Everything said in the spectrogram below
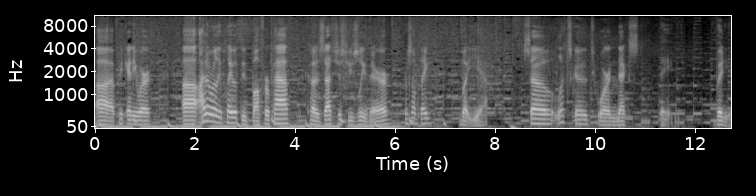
uh, pick anywhere. Uh, I don't really play with the buffer path because that's just usually there for something. But yeah. So let's go to our next thing. Video.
